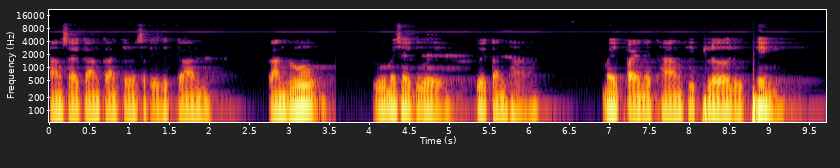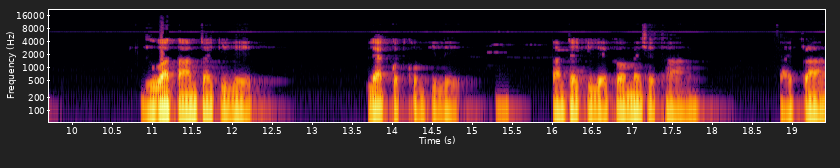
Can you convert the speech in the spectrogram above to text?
ทางสายกลางการเจริญสติคือการ การรู้รู้ไม่ใช่ด้วยด้วยตัณหา ไม่ไปในทางที่เผลอหรือเพ่ง หรือว่าตามใจกิเลส และกดข่มกิเลส ตามใจกิเลสก็ไม่ใช่ทาง สายกลาง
